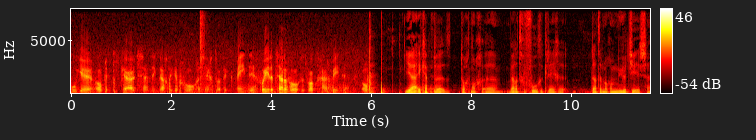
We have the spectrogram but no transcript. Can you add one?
goede, authentieke uitzending. Dacht, ik heb gewoon gezegd wat ik meende. Vond je dat zelf ook? Dat wil ik graag weten. Over. Ja, ik heb eh, toch nog eh, wel het gevoel gekregen dat er nog een muurtje is. Hè?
